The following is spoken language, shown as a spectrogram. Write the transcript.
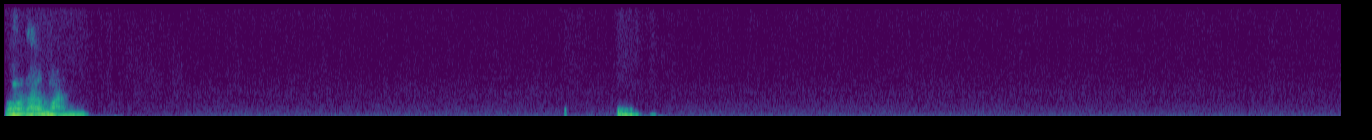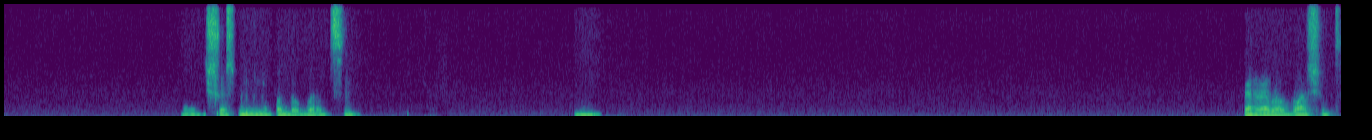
О, нормально. Ой, Щось мені не подобається. Треба бачити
